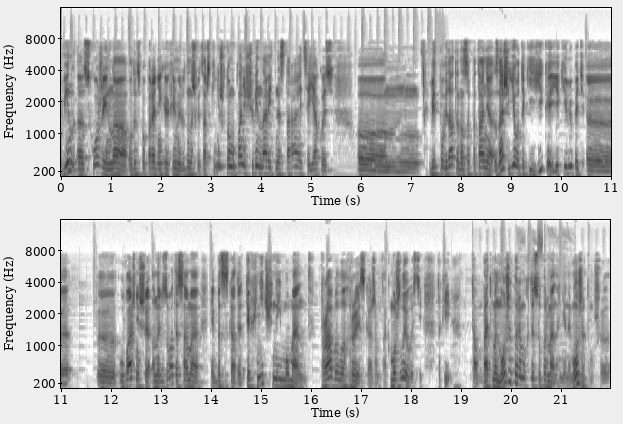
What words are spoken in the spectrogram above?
Він е, схожий на один з попередніх фільмів Людина швейцарський ніж в тому плані, що він навіть не старається якось. Відповідати на запитання. Знаєш, є отакі гіки, які люблять е, е, уважніше аналізувати саме, як би це сказати, технічний момент, правила гри, скажімо так, можливості. Такий там Бетмен може перемогти Супермена? Ні, не може, тому що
